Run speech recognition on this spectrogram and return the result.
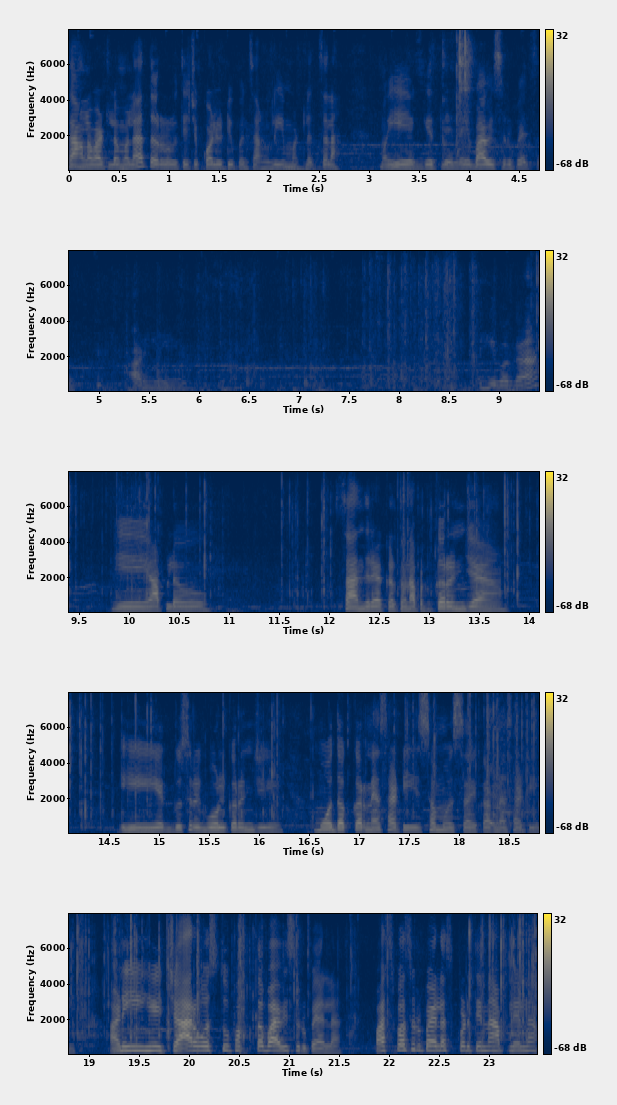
चांगलं वाटलं मला. तर त्याची क्वालिटी पण चांगली आहे. म्हटलं चला मग हे एक घेतलेलं आहे बावीस रुपयाचं. आणि हे बघा हे आपलं सांजऱ्या करताना आपण करंज्या ही एक दुसरी गोल करंजी मोदक करण्यासाठी समोसा करण्यासाठी. आणि हे चार वस्तू फक्त बावीस रुपयाला. पाच पाच रुपयालाच पडते ना आपल्याला?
